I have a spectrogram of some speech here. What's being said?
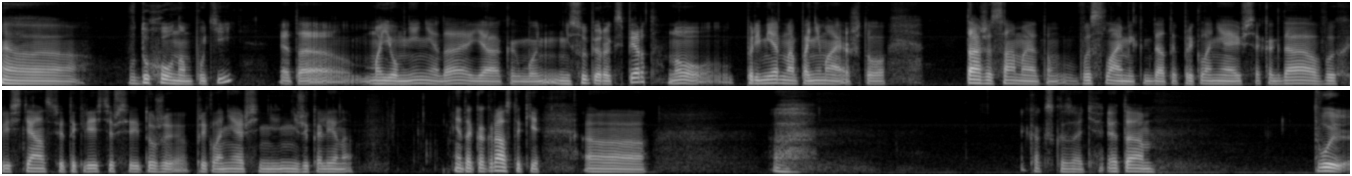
э, в духовном пути, это мое мнение, да, я как бы не супер эксперт, но примерно понимаю, что та же самая там в исламе, когда ты преклоняешься, когда в христианстве ты крестишься и тоже преклоняешься ни, ниже колена. Это как раз-таки э, как сказать, это твой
